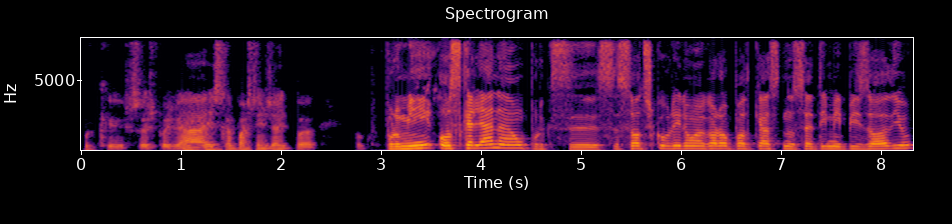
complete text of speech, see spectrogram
Porque as pessoas depois veem, ah, este rapaz tem jeito para. Por mim, ou se calhar não, porque se, se só descobriram agora o podcast no sétimo episódio,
